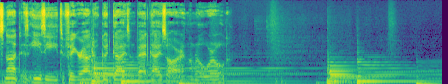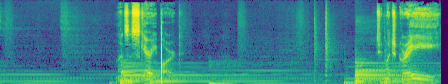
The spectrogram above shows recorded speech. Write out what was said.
it's not as easy to figure out who good guys and bad guys are in the real world. That's the scary part. Too much gray.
